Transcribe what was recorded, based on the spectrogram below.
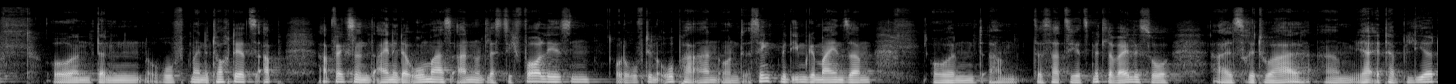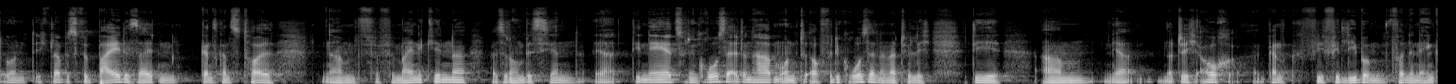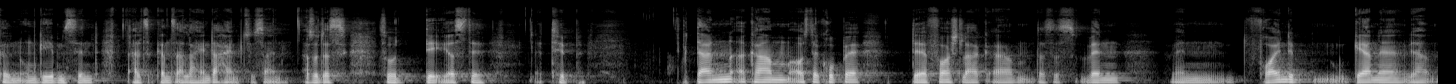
Und dann ruft meine Tochter jetzt ab, abwechselnd eine der Omas an und lässt sich vorlesen oder ruft den Opa an und singt mit ihm gemeinsam. Und ähm, das hat sich jetzt mittlerweile so als Ritual ähm, ja etabliert und ich glaube, es ist für beide Seiten ganz, ganz toll, ähm, für, für meine Kinder, weil sie noch ein bisschen ja, die Nähe zu den Großeltern haben und auch für die Großeltern natürlich, die ähm, ja natürlich auch ganz viel, viel lieber von den Enkeln umgeben sind, als ganz allein daheim zu sein. Also das so der erste Tipp. Dann kam aus der Gruppe der Vorschlag, ähm, dass es, wenn wenn Freunde gerne ja,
